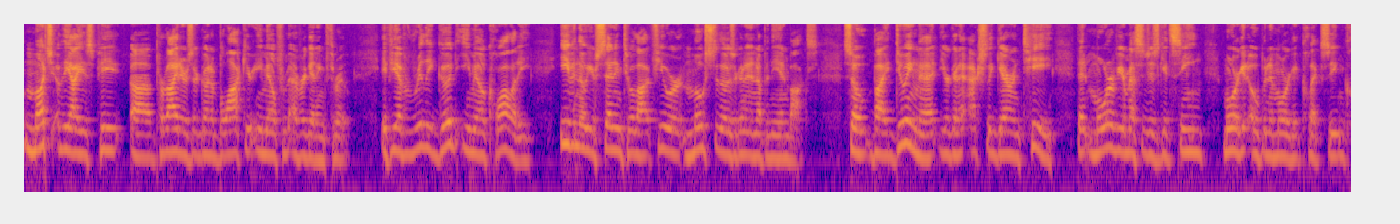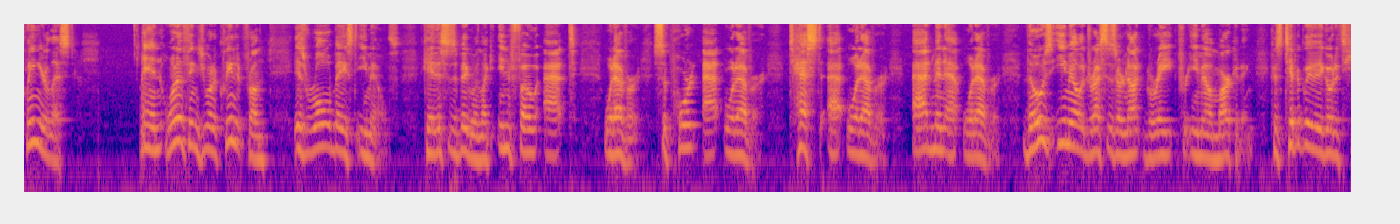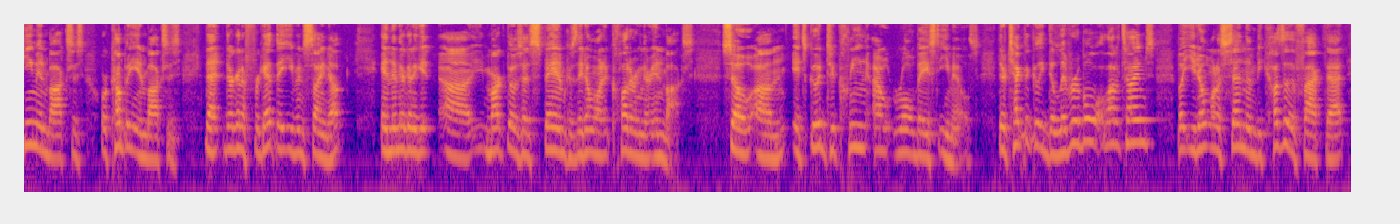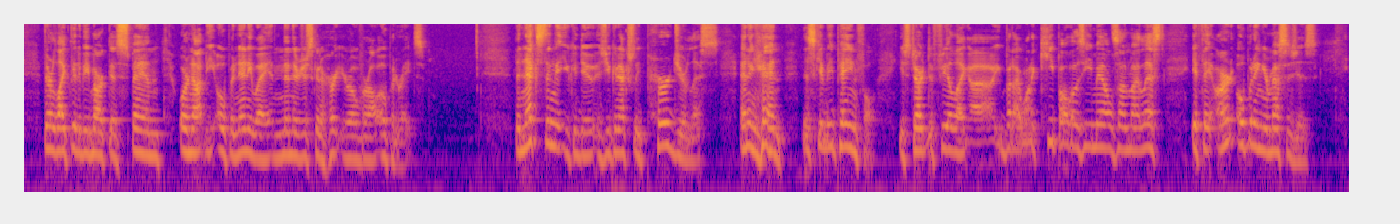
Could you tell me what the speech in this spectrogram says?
much of the isp uh, providers are going to block your email from ever getting through. If you have really good email quality even though you're sending to a lot fewer most of those are going to end up in the inbox so by doing that, you're going to actually guarantee that more of your messages get seen, more get opened, and more get clicked. So you can clean your list. And one of the things you want to clean it from is role based emails. Okay, this is a big one like info at whatever, support at whatever, test at whatever, admin at whatever. Those email addresses are not great for email marketing because typically they go to team inboxes or company inboxes that they're going to forget they even signed up and then they're going to get uh, mark those as spam because they don't want it cluttering their inbox. So um, it's good to clean out role-based emails. They're technically deliverable a lot of times but you don't want to send them because of the fact that they're likely to be marked as spam or not be opened anyway and then they're just going to hurt your overall open rates. The next thing that you can do is you can actually purge your lists and again, this can be painful. You start to feel like, uh, but I want to keep all those emails on my list. If they aren't opening your messages,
